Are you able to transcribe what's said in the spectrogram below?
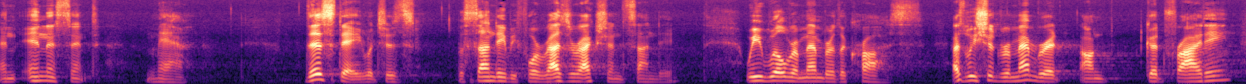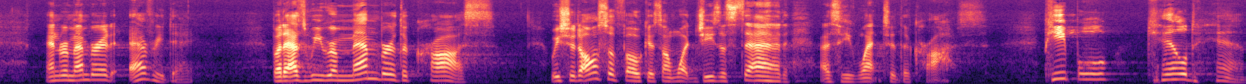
an innocent man. This day, which is the Sunday before Resurrection Sunday, we will remember the cross, as we should remember it on Good Friday and remember it every day. But as we remember the cross, we should also focus on what Jesus said as he went to the cross. People killed him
